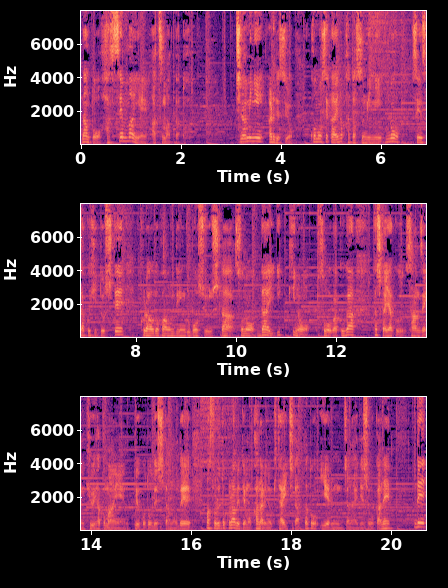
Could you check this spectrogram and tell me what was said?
なんと8000万円集まったと。ちなみに、あれですよ、この世界の片隅にの制作費としてクラウドファウンディング募集したその第1期の総額が確か約3900万円ということでしたので、まあ、それと比べてもかなりの期待値だったと言えるんじゃないでしょうかね。で、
